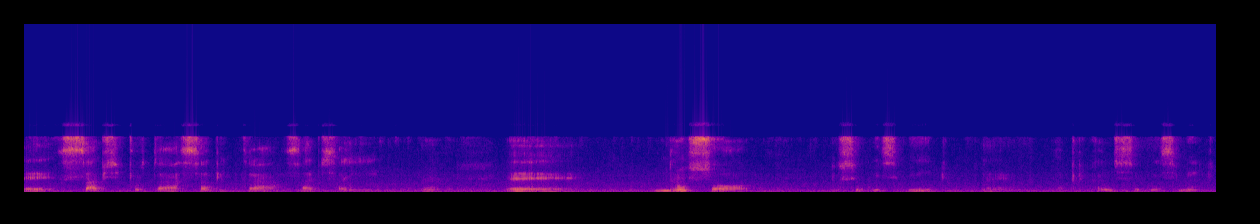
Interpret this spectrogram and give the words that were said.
é, sabe se portar, sabe entrar, sabe sair. Né? É, não só do seu conhecimento, né? aplicando seu conhecimento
